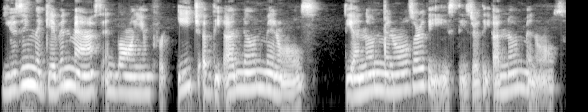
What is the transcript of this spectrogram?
using the given mass and volume for each of the unknown minerals. The unknown minerals are these. These are the unknown minerals.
